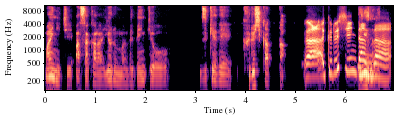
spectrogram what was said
毎日朝から夜まで勉強漬けで苦しかった。うわー、苦しんだんだ。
